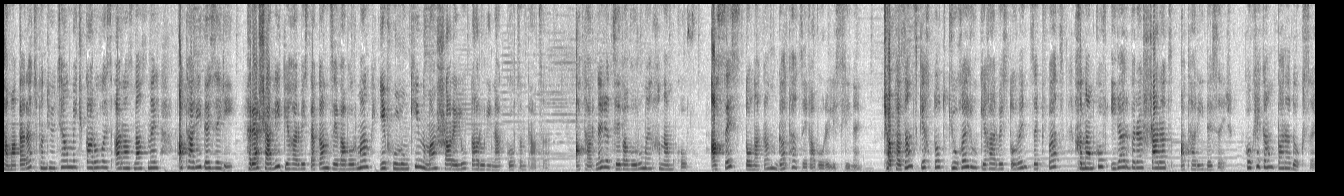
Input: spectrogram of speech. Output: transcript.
Համատարած փնտրության մեջ կարող ես առանձնացնել աթարի դեզերի, հրաշալի գեղարվեստական ձևավորման եւ հուլունքի նման շարելու տարօրինակ գործընթացը։ Աթարները ձևավորում են խնամքով, ասես տոնական գաթա ձևավորելիս լինեն։ Չափազանց կեղտոտ գյուղեր ու գեղարվեստորեն ծեփված խնամքով իրար վրա շարած աթարի դեզեր։ Հոգեկան պարադոքս է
